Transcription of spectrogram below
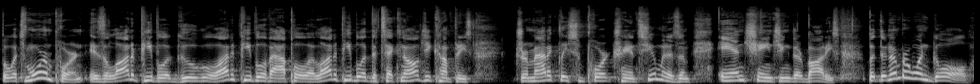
But what's more important is a lot of people at Google, a lot of people at Apple, a lot of people at the technology companies dramatically support transhumanism and changing their bodies. But the number one goal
